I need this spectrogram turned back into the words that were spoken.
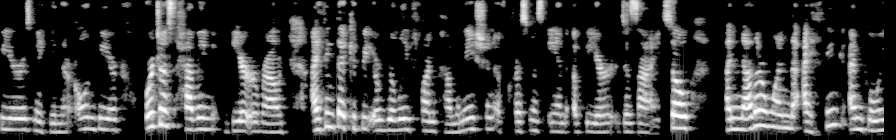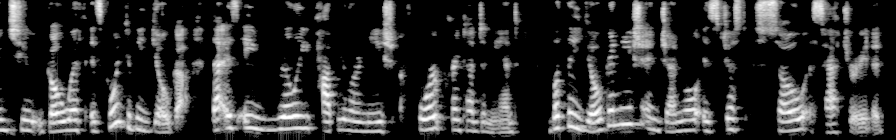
beers, making their own beer, or just having beer around. I think that could be a really fun combination of Christmas and a beer design. So Another one that I think I'm going to go with is going to be yoga. That is a really popular niche for print on demand but the yoga niche in general is just so saturated.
